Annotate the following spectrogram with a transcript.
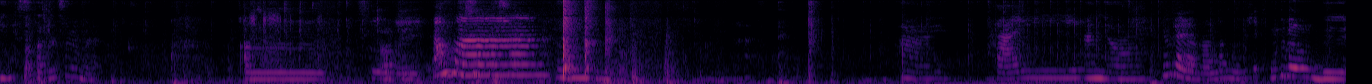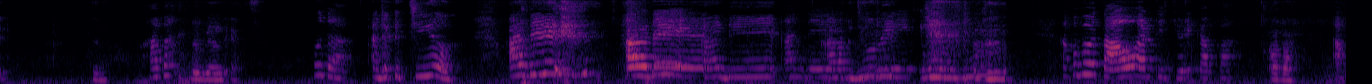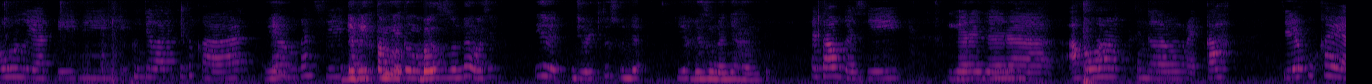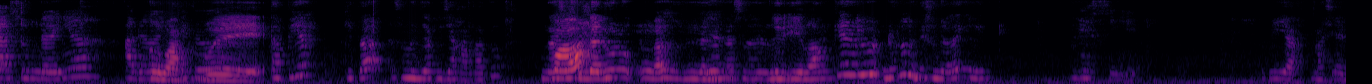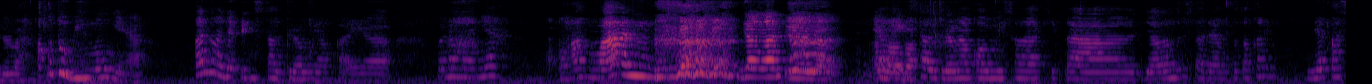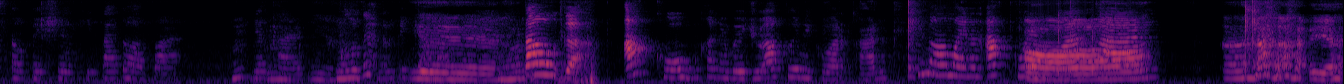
ini sepatunya sampai mana? Um, sini. Oke. aman. Hai. Hai. Annyeong ini udah yang nonton belum sih? Itu bilang di apa? Udah bilang di X. udah. Ada kecil. Adik ade. Adik ade. Anak juri. aku baru tahu arti jurik apa. Apa? Aku lihat ini kuntilanak itu kan eh Iya. bukan sih Dari hitam itu itu bahasa Sunda nggak sih? iya jurik itu Sunda iya Bahasa Sundanya hantu. eh tahu gak sih gara-gara aku kan tinggal sama mereka jadi aku kayak Sundanya ada Keluar. lagi gitu Wih. tapi ya kita semenjak di Jakarta tuh nggak Malah? Sunda dulu Enggak Sunda. iya nggak Sunda dulu Jadi hilang. kayak dulu dulu lebih Sunda lagi nih Iya sih tapi ya masih ada lah aku tuh bingung ya kan ada Instagram yang kayak apa namanya? Aman jangan. Iya iya. Yang Apa-apa? Instagram yang kalau misalnya kita jalan terus ada yang foto kan dia kasih tau fashion kita tuh apa. Hmm? ya kan? Iya. Maksudnya? ngerti kan? iya iya iya. Tahu gak? Aku bukannya baju aku yang dikeluarkan tapi malah mainan aku yang Oh. dikeluarkan. Iya.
